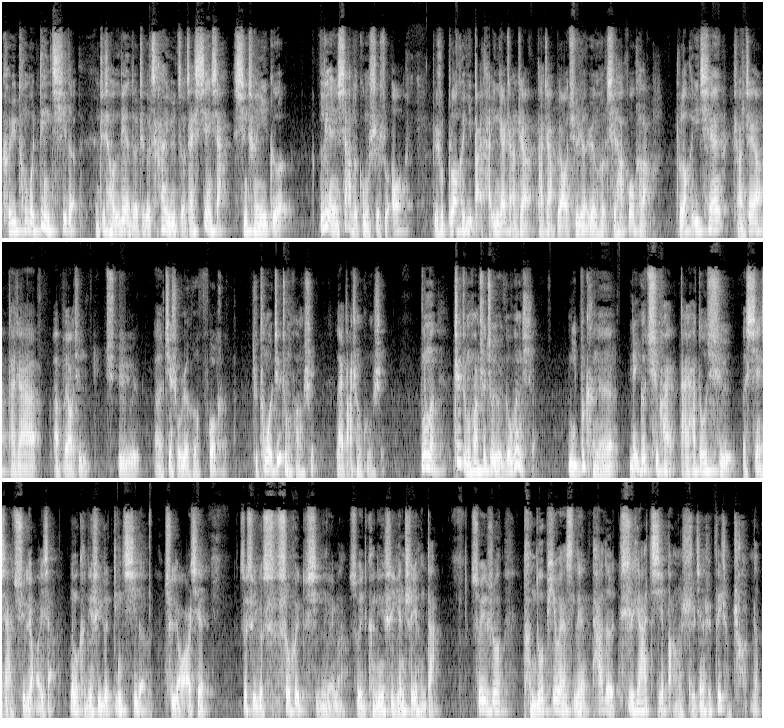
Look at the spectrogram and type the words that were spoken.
可以通过定期的这条链的这个参与者在线下形成一个链下的共识，说哦，比如说 block 一百它应该长这样，大家不要去认任何其他 fork 了；block 一千长这样，大家啊不要去去呃接受任何 fork，就通过这种方式来达成共识。那么这种方式就有一个问题了，你不可能每个区块大家都去线下去聊一下，那么肯定是一个定期的去聊，而且这是一个社会行为嘛，所以肯定是延迟也很大。所以说很多 POS 链它的质押解绑的时间是非常长的，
